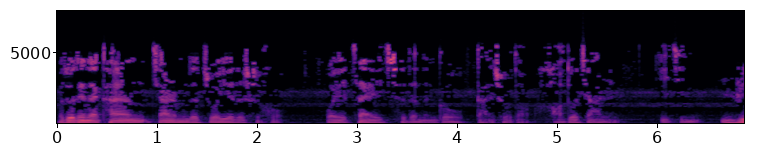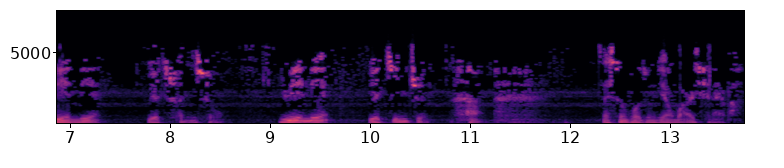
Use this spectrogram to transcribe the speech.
我昨天在看家人们的作业的时候，我也再一次的能够感受到，好多家人已经越练越成熟，越练越精准。哈。在生活中间玩起来吧，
